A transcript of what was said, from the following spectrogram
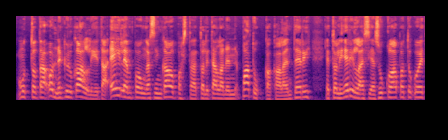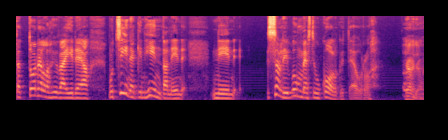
mut tota, on ne kyllä kalliita. Eilen pongasin kaupasta, että oli tällainen patukkakalenteri, että oli erilaisia suklaapatukoita, todella hyvä idea, mutta siinäkin hinta, niin, niin se oli mun mielestä joku 30 euroa. Joo, joo.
